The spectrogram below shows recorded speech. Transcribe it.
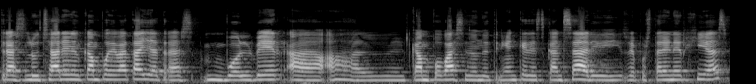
tras luchar en el campo de batalla, tras volver al campo base donde tenían que descansar y repostar energías,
